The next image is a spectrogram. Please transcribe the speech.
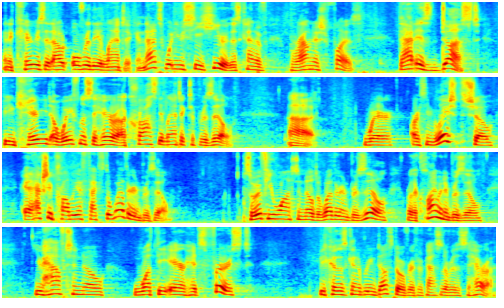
and it carries it out over the Atlantic. And that's what you see here, this kind of brownish fuzz. That is dust being carried away from the Sahara across the Atlantic to Brazil. Uh, where our simulations show it actually probably affects the weather in Brazil. So if you want to know the weather in Brazil or the climate in Brazil, you have to know what the air hits first because it's going to bring dust over if it passes over the Sahara.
